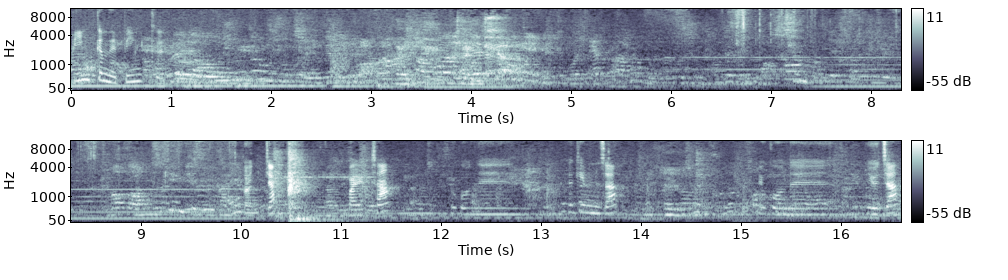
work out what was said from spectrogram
핑크네 핑크 맞죠? 말차 요거는 흑임자 요거는 유자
